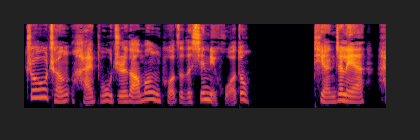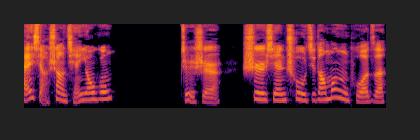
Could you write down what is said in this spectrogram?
周成还不知道孟婆子的心理活动，舔着脸还想上前邀功，只是视线触及到孟婆子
